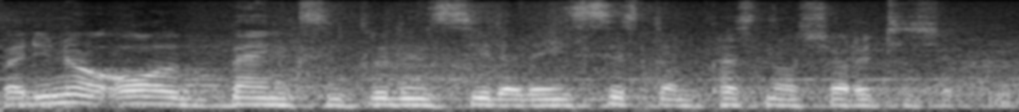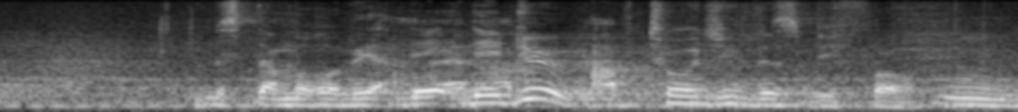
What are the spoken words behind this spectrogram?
but you know, all banks, including CEDA, they insist on personal suretyship. Mr. Mahobe, They- I- they I've, do. I've told you this before. Mm.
